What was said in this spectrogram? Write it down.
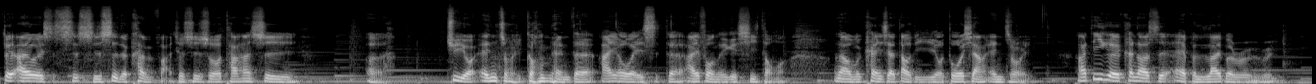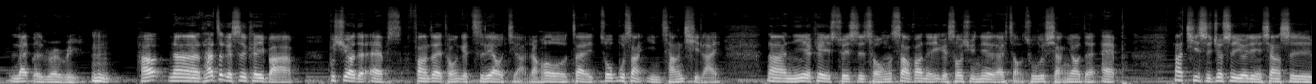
对 iOS 十十四的看法，就是说它是呃具有 Android 功能的 iOS 的 iPhone 的一个系统哦。那我们看一下到底有多像 Android 啊？第一个看到是 App Library Library，嗯，好，那它这个是可以把不需要的 Apps 放在同一个资料夹，然后在桌布上隐藏起来。那你也可以随时从上方的一个搜寻列来找出想要的 App，那其实就是有点像是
